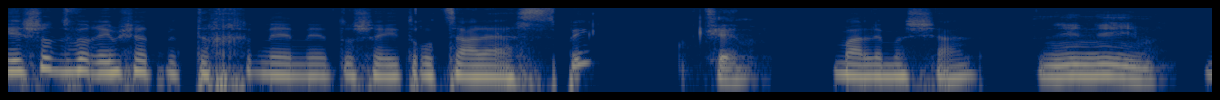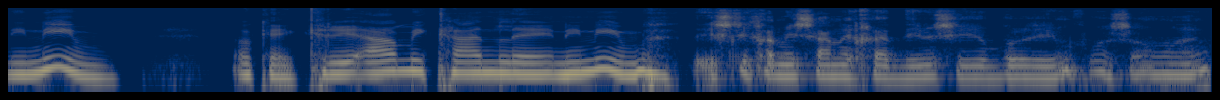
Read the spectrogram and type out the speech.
יש עוד דברים שאת מתכננת או שהיית רוצה להספיק? כן. מה למשל? נינים. נינים. אוקיי, קריאה מכאן לנינים. יש לי חמישה נכדים שיהיו בריאים, כמו שאומרים.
